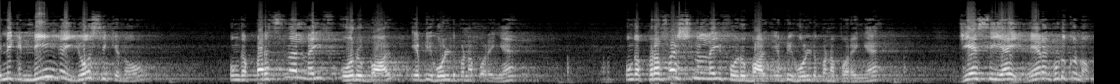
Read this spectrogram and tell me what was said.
இன்னைக்கு நீங்க யோசிக்கணும் உங்க பர்சனல் லைஃப் ஒரு பால் எப்படி ஹோல்டு பண்ண போறீங்க? உங்க ப்ரொஃபஷனல் லைஃப் ஒரு பால் எப்படி ஹோல்டு பண்ண போறீங்க? ஜேசிஐ நேரம் கொடுக்கணும்.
